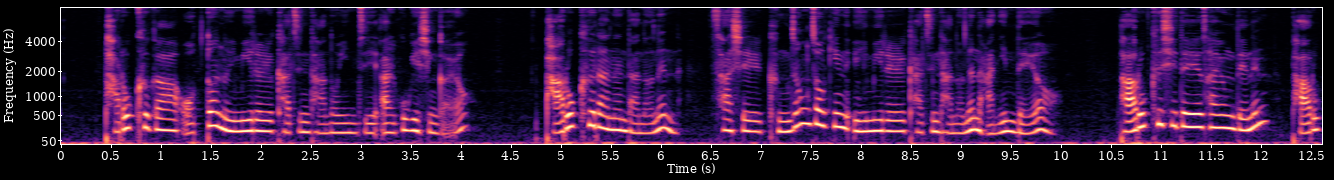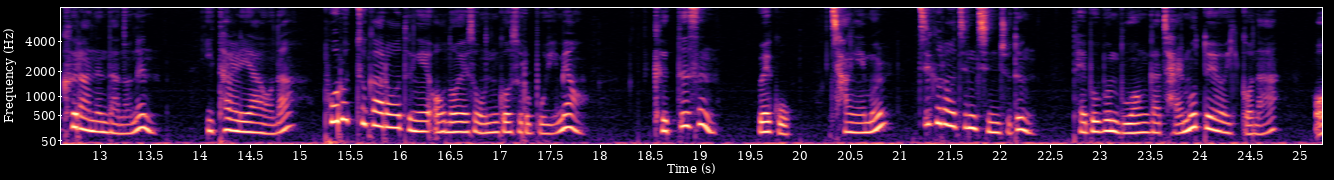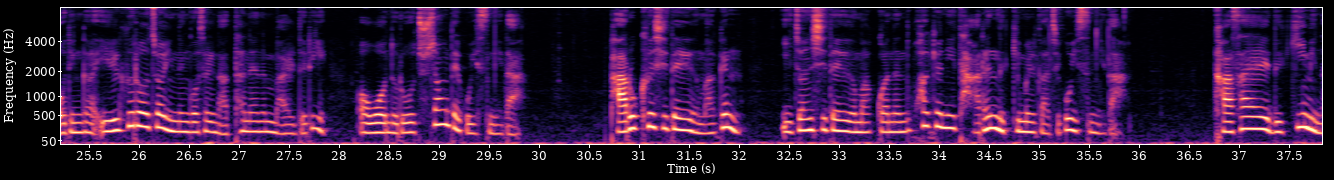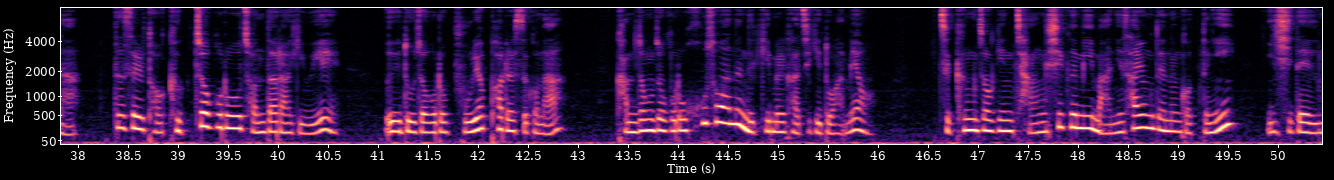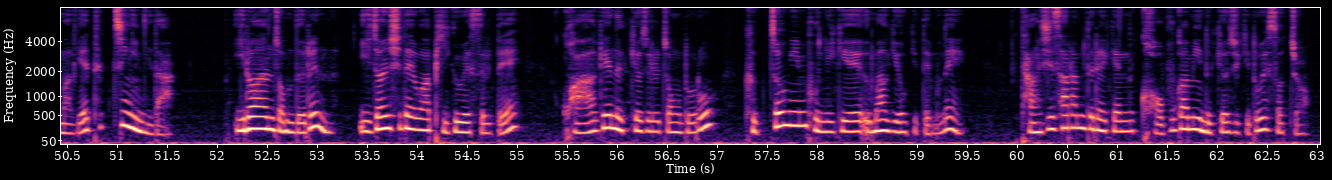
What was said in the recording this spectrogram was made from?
바로크가 어떤 의미를 가진 단어인지 알고 계신가요? 바로크라는 단어는 사실 긍정적인 의미를 가진 단어는 아닌데요. 바로크 시대에 사용되는 바로크라는 단어는 이탈리아어나 포르투갈어 등의 언어에서 온 것으로 보이며 그 뜻은 왜곡, 장애물, 찌그러진 진주 등 대부분 무언가 잘못되어 있거나 어딘가 일그러져 있는 것을 나타내는 말들이 어원으로 추정되고 있습니다. 바로크 시대의 음악은 이전 시대의 음악과는 확연히 다른 느낌을 가지고 있습니다. 가사의 느낌이나 뜻을 더 극적으로 전달하기 위해 의도적으로 불협화를 쓰거나 감정적으로 호소하는 느낌을 가지기도 하며 즉흥적인 장식음이 많이 사용되는 것 등이 이 시대 음악의 특징입니다. 이러한 점들은 이전 시대와 비교했을 때 과하게 느껴질 정도로 극적인 분위기의 음악이었기 때문에 당시 사람들에겐 거부감이 느껴지기도 했었죠.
